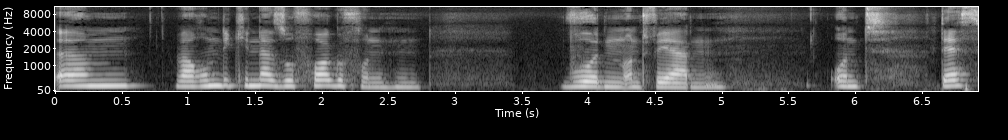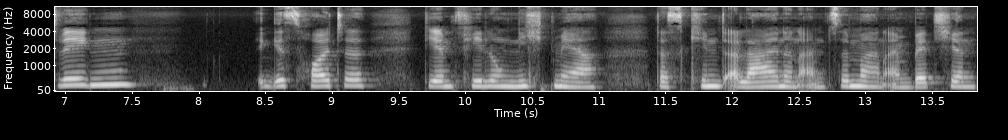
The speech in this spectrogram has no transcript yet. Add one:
ähm, warum die Kinder so vorgefunden wurden und werden. Und deswegen ist heute die Empfehlung nicht mehr, das Kind allein in einem Zimmer, in einem Bettchen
